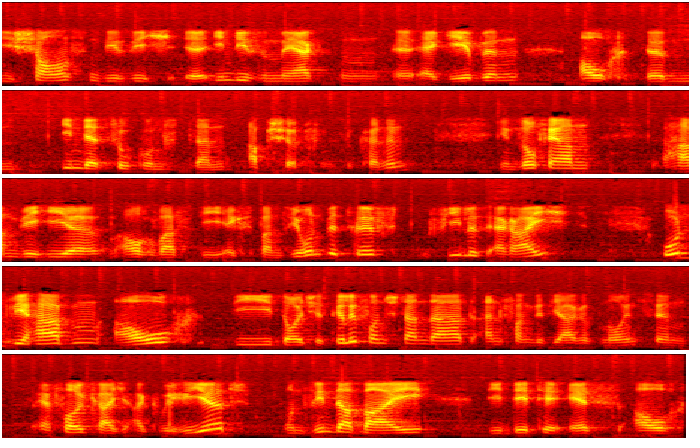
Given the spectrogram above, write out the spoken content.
die Chancen, die sich äh, in diesen Märkten äh, ergeben, auch ähm, in der Zukunft dann abschöpfen zu können. Insofern haben wir hier auch was die Expansion betrifft, vieles erreicht. Und wir haben auch die Deutsche Telefonstandard Anfang des Jahres 19 erfolgreich akquiriert und sind dabei, die DTS auch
